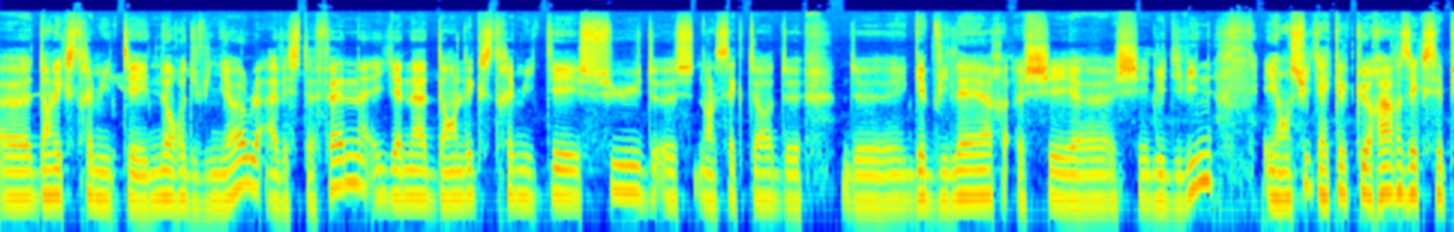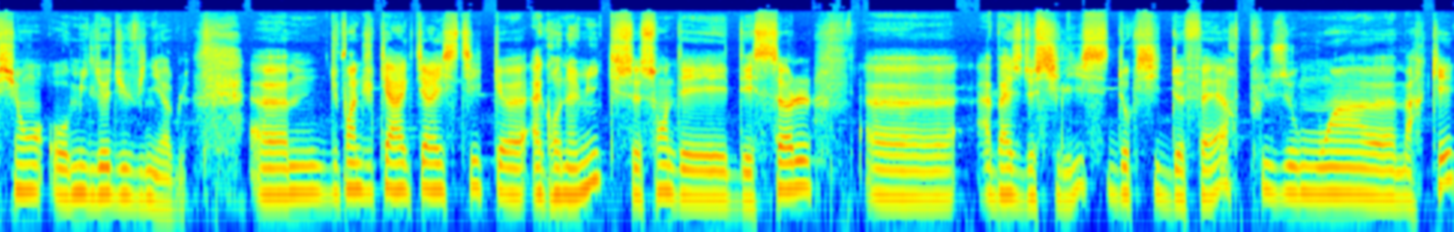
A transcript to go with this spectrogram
euh, dans l'extrémité nord du vignoble, à Westhofen. Il y en a dans l'extrémité sud, dans le secteur de, de chez, chez Ludivine. Et ensuite, il y a quelques rares exceptions au milieu du vignoble. du point de vue caractéristique agronomique, ce sont des, des sols euh, à base de silice, d'oxyde de fer, plus ou moins euh, marqués,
